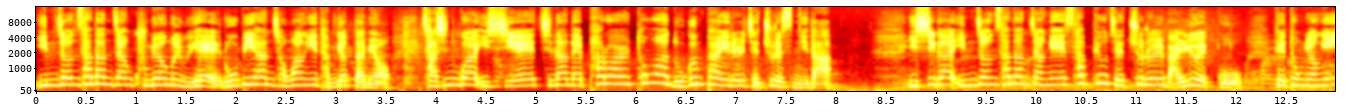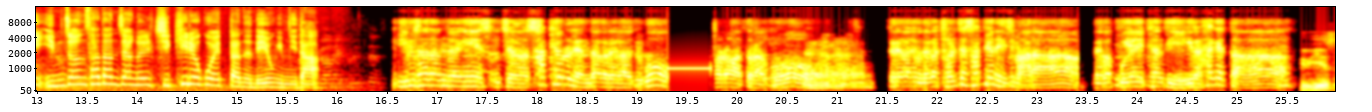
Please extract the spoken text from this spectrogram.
임 전 사단장 구명을 위해 로비한 정황이 담겼다며 자신과 이 씨의 지난해 8월 통화 녹음 파일을 제출했습니다. 이 씨가 임 전 사단장의 사표 제출을 만료했고 대통령이 임 전 사단장을 지키려고 했다는 내용입니다. 임 사단장이 저 사표를 낸다 그래가지고 전화 왔더라고. 그래가지고 내가 절대 사표 내지 마라. 내가 VIP한테 얘기를 하겠다. 위해서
